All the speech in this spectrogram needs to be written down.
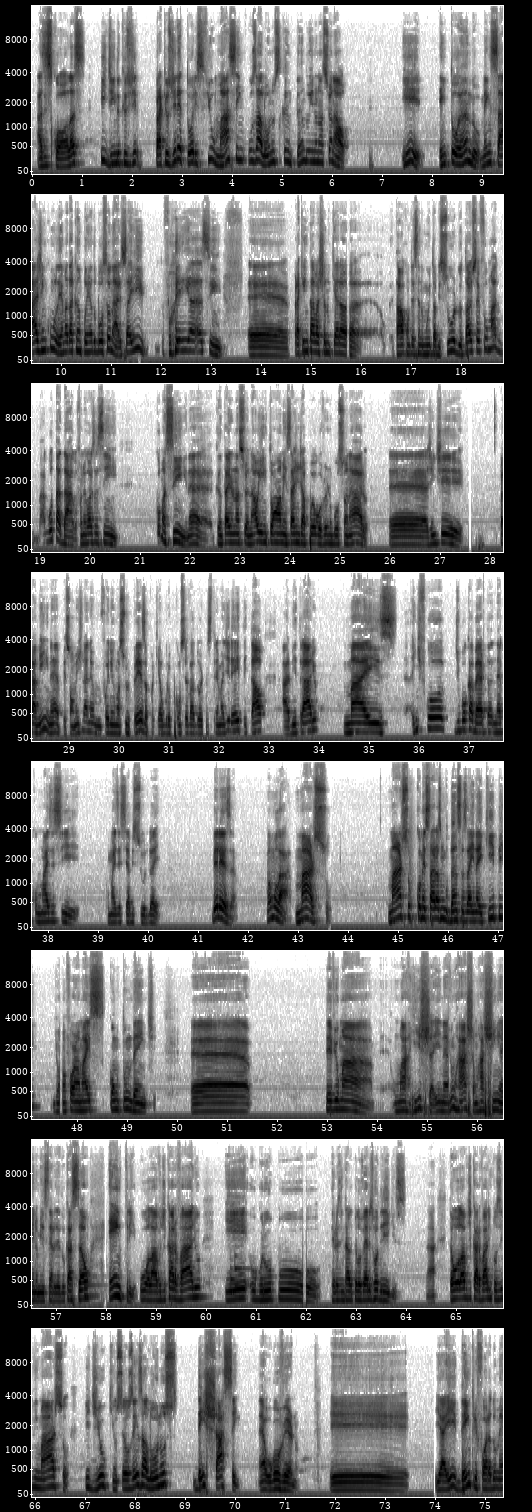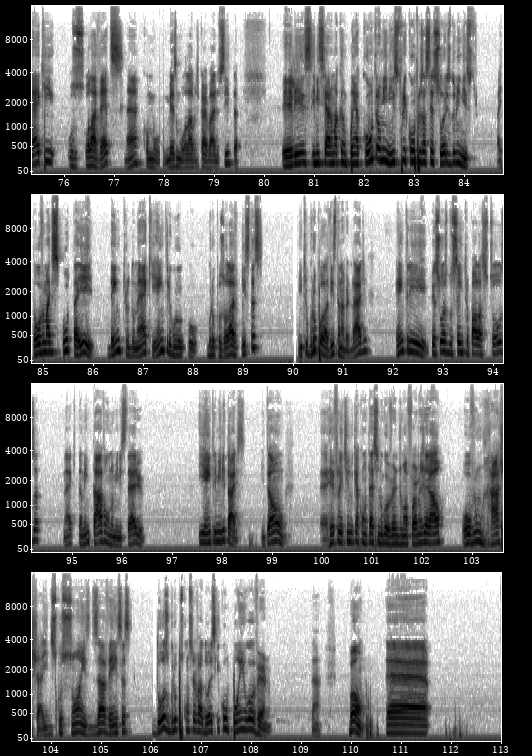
às escolas pedindo que os, para que os diretores filmassem os alunos cantando o hino nacional e entoando mensagem com o lema da campanha do Bolsonaro. Isso aí foi assim, é, para quem estava achando que era tava acontecendo muito absurdo, tal, isso aí foi uma gota d'água, foi um negócio assim, como assim, né? Cantar hino nacional e entoar uma mensagem de apoio ao governo Bolsonaro. É, a gente para mim, né, pessoalmente, é não foi nenhuma surpresa, porque é o grupo conservador de extrema direita e tal, arbitrário, mas a gente ficou de boca aberta, né, com mais esse com mais esse absurdo aí. Beleza. Vamos lá. Março. Março começaram as mudanças aí na equipe de uma forma mais contundente. É... Teve uma uma rixa aí, né? Um racha, um rachinha aí no Ministério da Educação entre o Olavo de Carvalho e o grupo representado pelo Vélez Rodrigues. Tá? Então, o Olavo de Carvalho, inclusive em março, pediu que os seus ex-alunos deixassem né, o governo. E, e aí, dentro e fora do MEC, os Olavetes, né, como mesmo o Olavo de Carvalho cita, eles iniciaram uma campanha contra o ministro e contra os assessores do ministro. Tá? Então houve uma disputa aí dentro do MEC entre grupo, grupos olavistas, entre o grupo olavista, na verdade, entre pessoas do centro Paula Souza, né, que também estavam no ministério, e entre militares. Então, é, refletindo o que acontece no governo de uma forma geral, houve um racha e discussões, desavenças dos grupos conservadores que compõem o governo. Tá? Bom, é...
